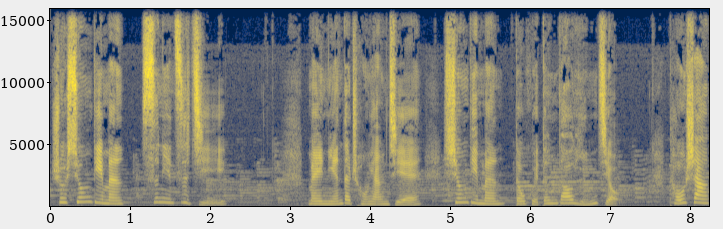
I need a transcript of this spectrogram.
说兄弟们思念自己。每年的重阳节，兄弟们都会登高饮酒，头上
